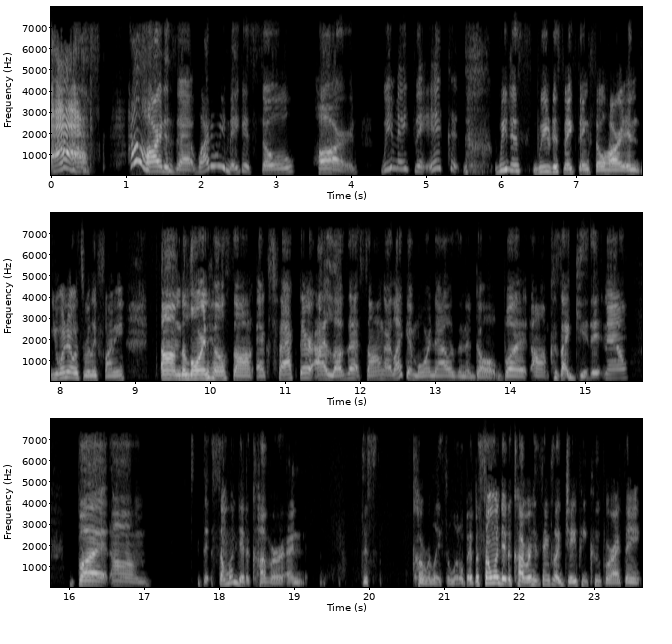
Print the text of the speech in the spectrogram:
ask. How hard is that? Why do we make it so hard? We make the it could we just we just make things so hard. And you wanna know what's really funny? Um, the Lauryn Hill song Ex-Factor. I love that song. I like it more now as an adult, but um, because I get it now. But um, th- someone did a cover, and this correlates a little bit. But someone did a cover. His name's like J.P. Cooper, I think.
